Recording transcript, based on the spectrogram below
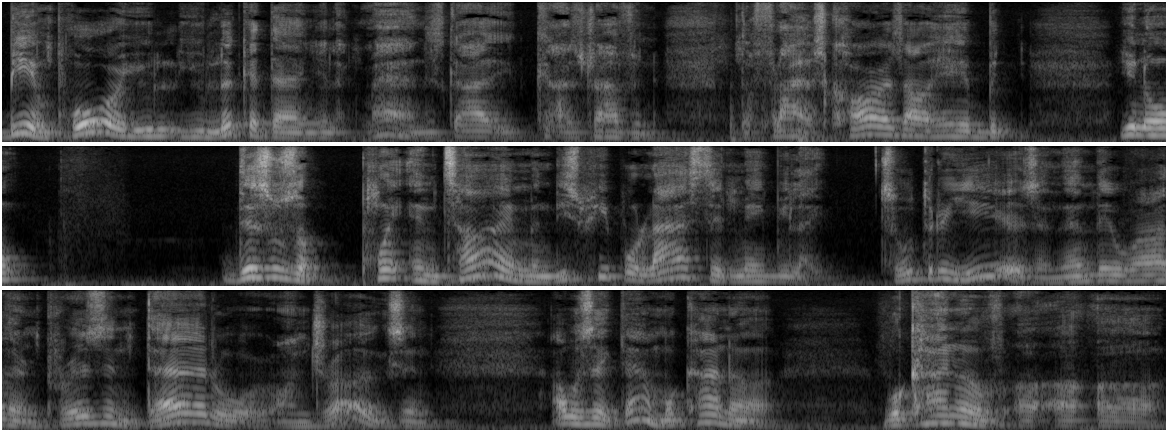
being poor, you you look at that and you're like, man, this guy guy's driving the flyest cars out here, but you know, this was a point in time, and these people lasted maybe like two, three years, and then they were either in prison, dead, or on drugs. And I was like, damn, what kind of, what kind of uh, uh, uh,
